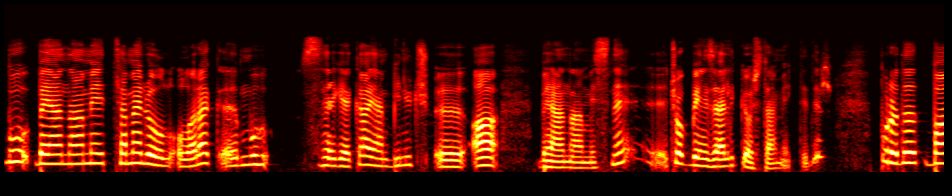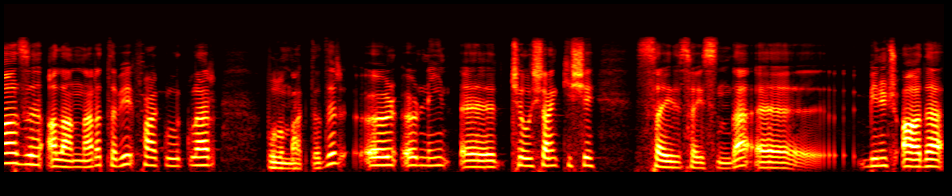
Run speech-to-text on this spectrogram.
Bu beyanname temel olarak e, MuhSGK yani 1003A beyannamesine e, çok benzerlik göstermektedir. Burada bazı alanlarda tabii farklılıklar bulunmaktadır. örneğin e, çalışan kişi sayı sayısında 1003A'da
